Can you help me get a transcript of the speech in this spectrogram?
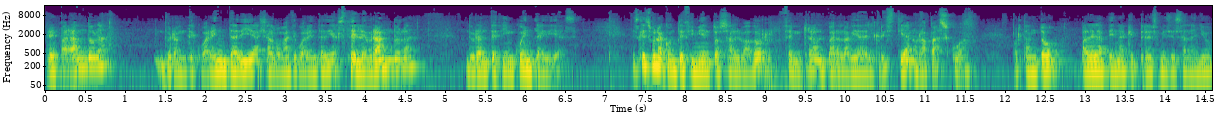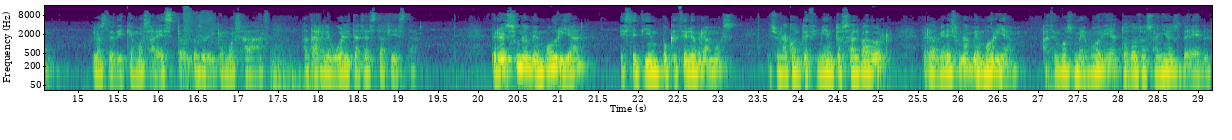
preparándola durante 40 días, algo más de 40 días, celebrándola durante 50 días. Es que es un acontecimiento salvador central para la vida del cristiano, la Pascua. Por tanto, vale la pena que tres meses al año los dediquemos a esto, los dediquemos a, darle vueltas a esta fiesta. Pero es una memoria, este tiempo que celebramos, es un acontecimiento salvador, pero también es una memoria. Hacemos memoria todos los años de él,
